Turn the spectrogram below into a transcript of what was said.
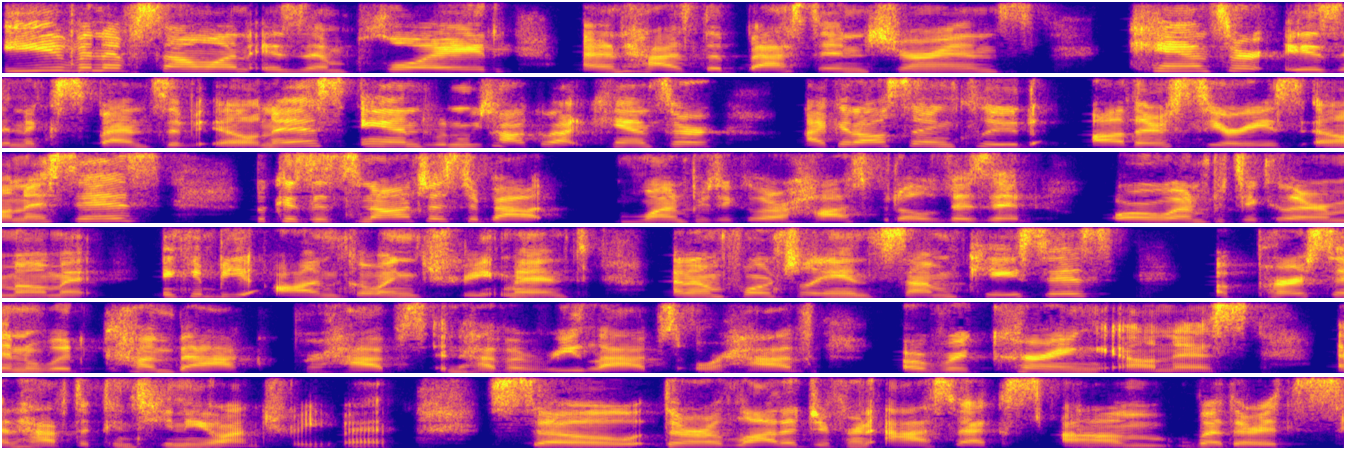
Even if someone is employed and has the best insurance, cancer is an expensive illness. And when we talk about cancer, I could also include other serious illnesses because it's not just about one particular hospital visit or one particular moment. It can be ongoing treatment. And unfortunately, in some cases, a person would come back perhaps and have a relapse or have a recurring illness and have to continue on treatment. So there are a lot of different aspects, um, whether it's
